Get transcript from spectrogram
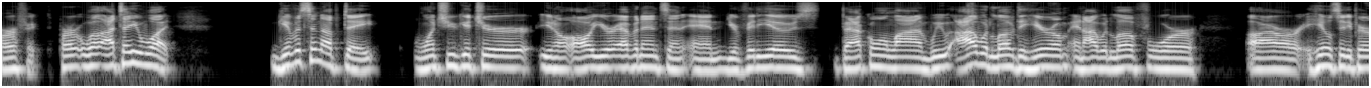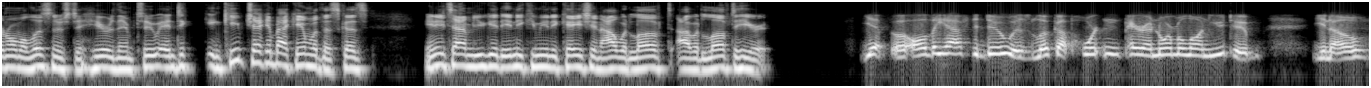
Perfect. Per- well, I tell you what, give us an update once you get your you know all your evidence and and your videos back online. We i would love to hear them and i would love for our hill city paranormal listeners to hear them too and to and keep checking back in with us because anytime you get any communication i would love to, i would love to hear it. Yep all they have to do is look up horton paranormal on youtube you know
